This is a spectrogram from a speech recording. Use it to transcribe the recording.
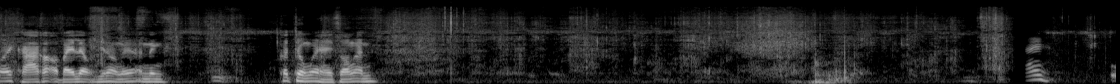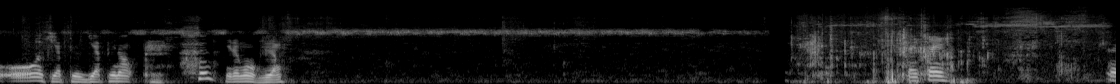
ร้อยขาเขาเอาไปแล้วพี่น้องเอ้ยอันหนึงเขาจงไว้ให้สองอันไปโอ้ยเหยียบถือเหยียบพี่น้องนี่ละงูเหลือง ไก่ไก่ไก่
